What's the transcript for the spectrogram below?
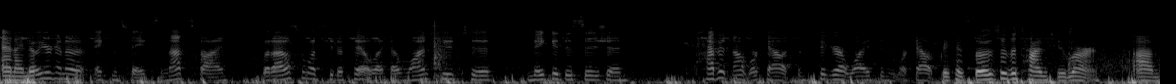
and I know you're gonna make mistakes, and that's fine. But I also want you to fail. Like I want you to make a decision, have it not work out, and figure out why it didn't work out. Because those are the times you learn. Um,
